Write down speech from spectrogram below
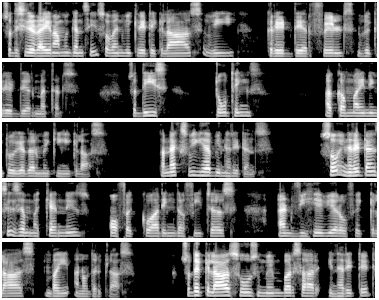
So this is a diagram you can see. So when we create a class, we create their fields, we create their methods. So these two things are combining together making a class. The next we have inheritance. So inheritance is a mechanism of acquiring the features and behavior of a class by another class. So the class whose members are inherited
